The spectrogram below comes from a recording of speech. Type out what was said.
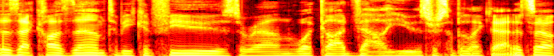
does that cause them to be confused around what God values or something like that? And so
